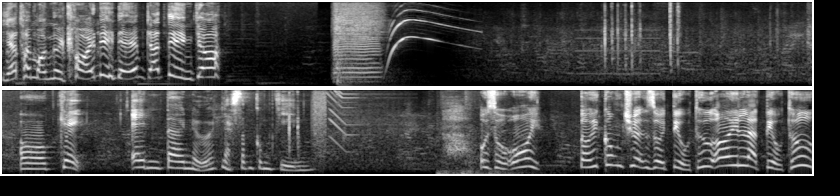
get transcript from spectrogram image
Dạ thôi mọi người khỏi đi để em trả tiền cho Ok Enter nữa là xong công chuyện Ôi dồi ôi, tới công chuyện rồi tiểu thư ơi là tiểu thư.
